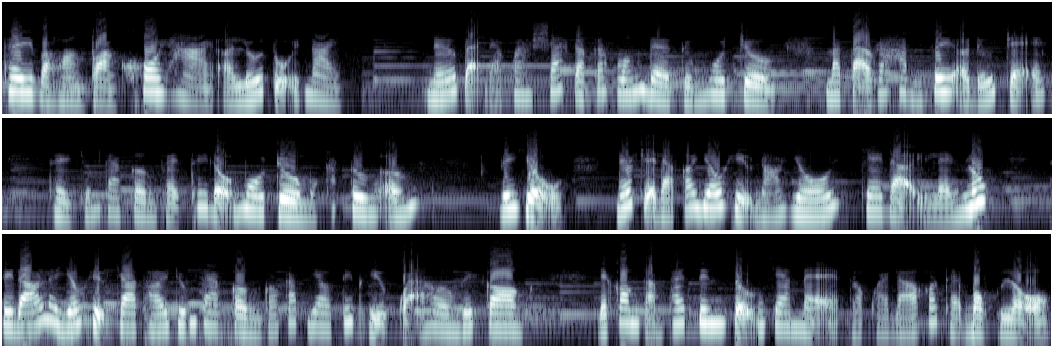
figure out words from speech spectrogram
thi và hoàn toàn khôi hài ở lứa tuổi này. Nếu bạn đã quan sát ra các vấn đề từ môi trường mà tạo ra hành vi ở đứa trẻ thì chúng ta cần phải thay đổi môi trường một cách tương ứng. Ví dụ, nếu trẻ đã có dấu hiệu nói dối, che đậy, lén lút thì đó là dấu hiệu cho thấy chúng ta cần có cách giao tiếp hiệu quả hơn với con để con cảm thấy tin tưởng cha mẹ và qua đó có thể bộc lộ,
